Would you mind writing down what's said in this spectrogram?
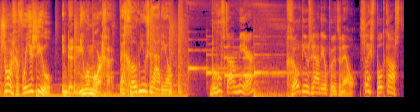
Zorgen voor je ziel in de Nieuwe Morgen. Bij Grootnieuws Radio. Behoefte aan meer? Grootnieuwsradio.nl slash podcast.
